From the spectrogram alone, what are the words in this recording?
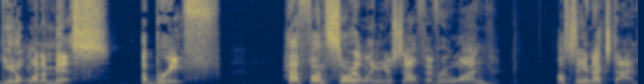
You don't want to miss a brief. Have fun soiling yourself, everyone. I'll see you next time.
